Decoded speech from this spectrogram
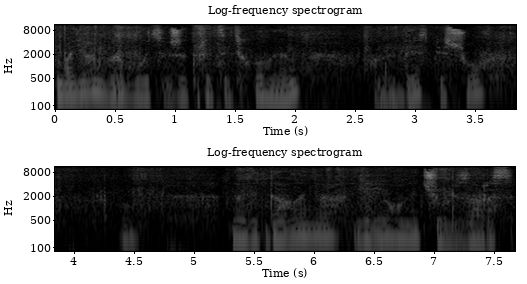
Баян в роботі вже 30 хвилин, але десь пішов на віддалення. Я його не чую зараз.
